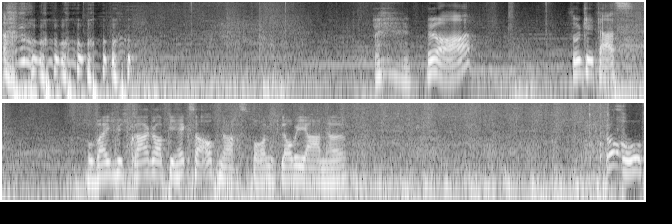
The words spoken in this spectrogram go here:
ja. So geht das. Wobei ich mich frage, ob die Hexer auch nachspawnen. Ich glaube ja, ne? Oh oh.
